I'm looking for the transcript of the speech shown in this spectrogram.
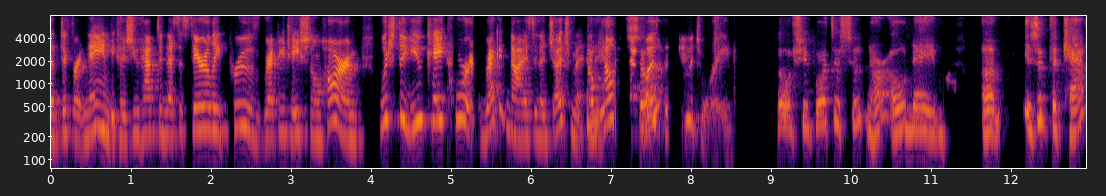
a different name because you have to necessarily prove reputational harm, which the UK court recognized in a judgment and So- held that so- was defamatory. So if she brought the suit in her own name, um, isn't the cat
